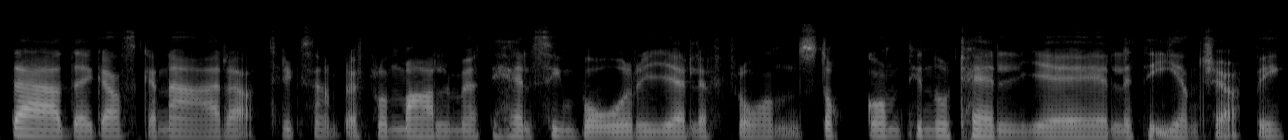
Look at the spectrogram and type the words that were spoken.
städer ganska nära, till exempel från Malmö till Helsingborg eller från Stockholm till Norrtälje eller till Enköping.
